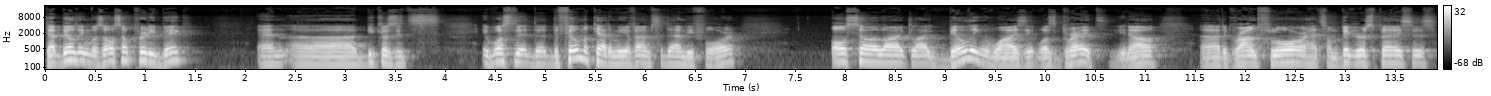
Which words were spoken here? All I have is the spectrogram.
That building was also pretty big, and uh, because it's it was the, the, the Film Academy of Amsterdam before, also like like building wise it was great you know? Uh, the ground floor had some bigger spaces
